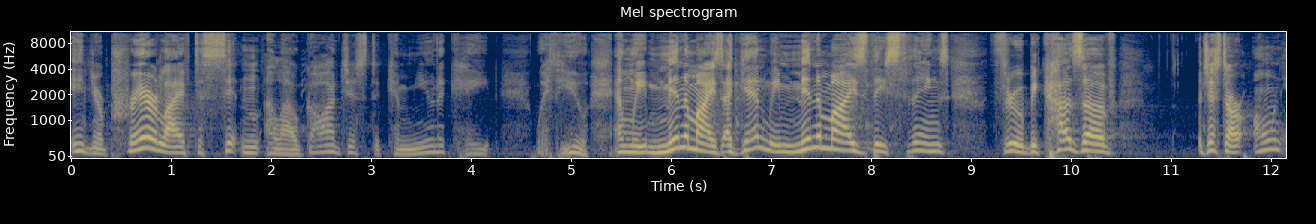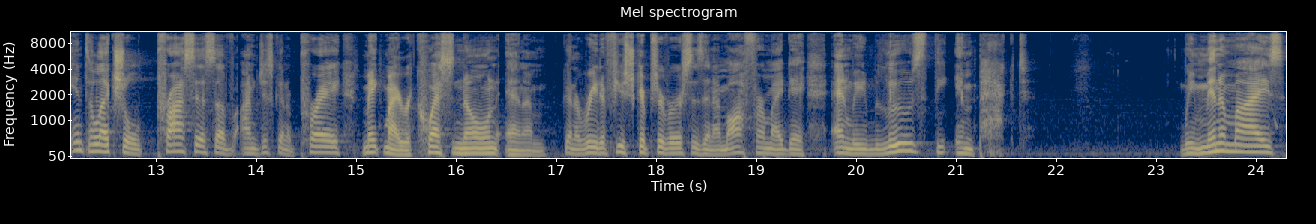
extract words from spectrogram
in your prayer life to sit and allow God just to communicate with you. And we minimize, again, we minimize these things through because of just our own intellectual process of I'm just going to pray, make my request known, and I'm going to read a few scripture verses and I'm off for my day. And we lose the impact. We minimize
